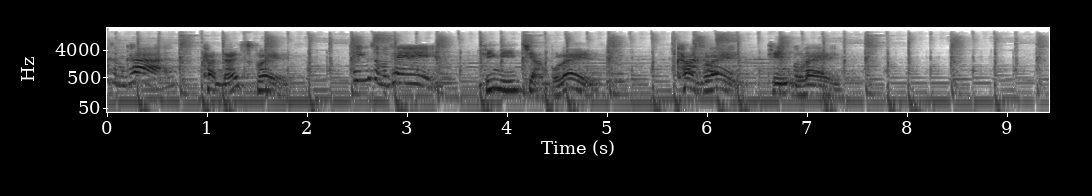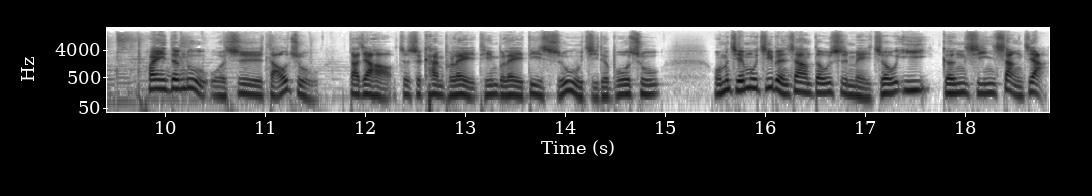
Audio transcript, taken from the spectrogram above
看什么看？看 Nice Play。听什么听？听你讲不累？看 Play 听不累？欢迎登录，我是岛主。大家好，这是看 Play 听不累第十五集的播出。我们节目基本上都是每周一更新上架，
